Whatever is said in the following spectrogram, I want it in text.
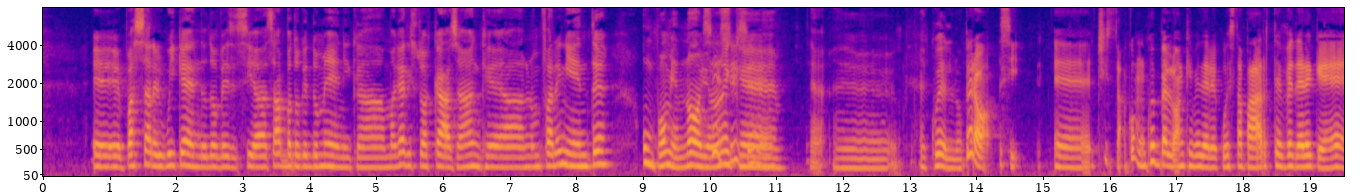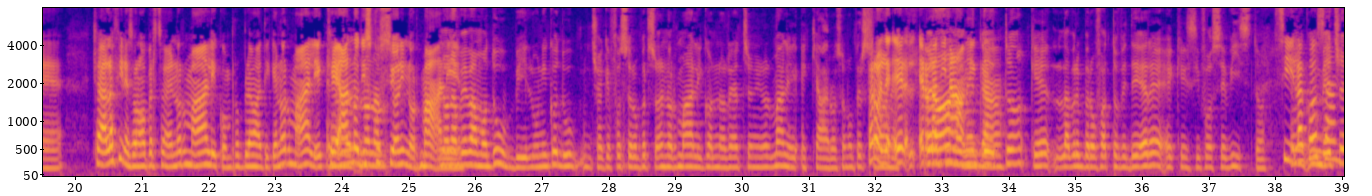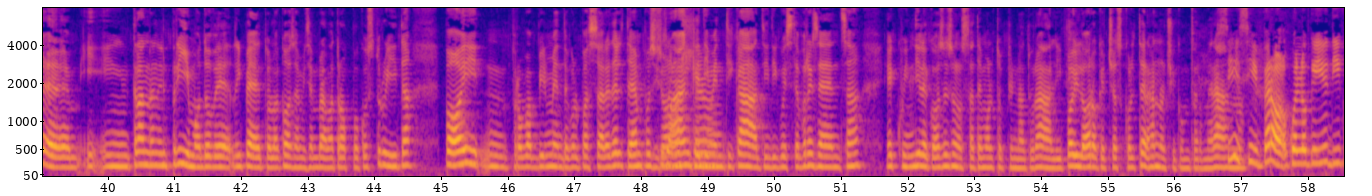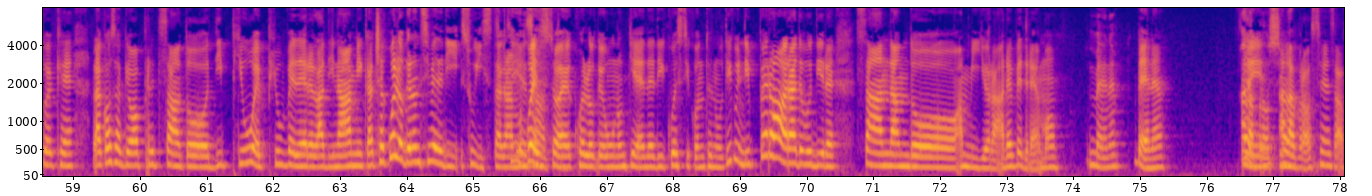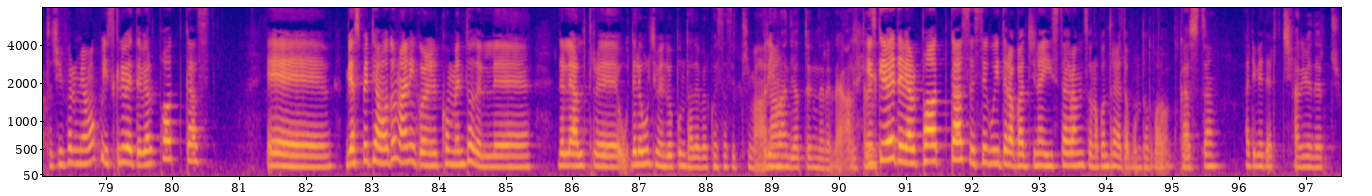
eh, passare il weekend dove sia sabato che domenica, magari sto a casa anche a non fare niente, un po' mi annoio, Sì, non è sì, che eh, eh, è quello. Però sì, eh, ci sta. Comunque è bello anche vedere questa parte, vedere che... Cioè, alla fine sono persone normali, con problematiche normali e che non- hanno non discussioni normali. Non avevamo dubbi, l'unico dubbio, cioè che fossero persone normali con reazioni normali, è chiaro, sono persone. Però era- era Però la non è dinamica. detto che l'avrebbero fatto vedere e che si fosse visto. Sì, E la cosa... Invece, in, in- tranne nel primo, dove, ripeto, la cosa mi sembrava troppo costruita, poi mh, probabilmente col passare del tempo si Si sono sono anche scel- dimenticati di questa presenza e quindi le cose sono state molto più naturali. Poi loro che ci ascolteranno ci confermeranno. Sì, sì, però quello che io dico è che la cosa che ho apprezzato di più è più vedere la dinamica, cioè quello che non si vede di- su Instagram. Sì, Questo esatto. è quello che uno chiede di questi contenuti. Quindi per ora devo dire sta andando a migliorare, vedremo. Bene, Bene. alla Noi- prossima. Alla prossima, esatto. Ci fermiamo qui. Iscrivetevi al podcast e vi aspettiamo domani con il commento delle, delle altre, delle ultime due puntate per questa settimana. Prima di attendere le altre. Iscrivetevi al podcast e seguite la pagina Instagram sono contrariata.podcast. Podcast. Arrivederci. Arrivederci.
